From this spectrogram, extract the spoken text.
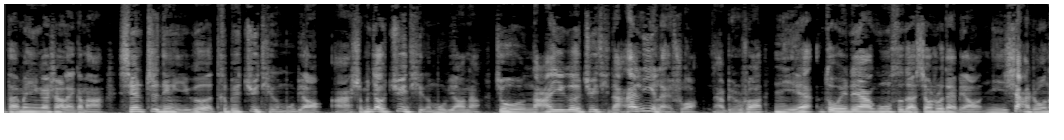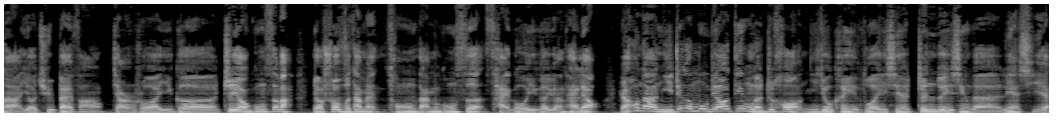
咱们应该上来干嘛？先制定一个特别具体的目标啊！什么叫具体的目标呢？就拿一个具体的案例来说，啊比如说你作为这家公司的销售代表，你下周呢要去拜访，假如说一个制药公司吧，要说服他们从咱们公司采购一个原材料。然后呢，你这个目标定了之后，你就可以做一些针对性的练习。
